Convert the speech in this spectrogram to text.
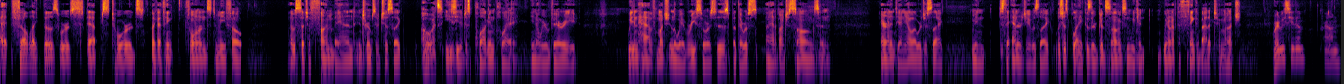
it felt like those were steps towards like I think Thorns to me felt it was such a fun band in terms of just like oh it's easy to just plug and play you know we were very we didn't have much in the way of resources but there was I had a bunch of songs and Aaron and Daniela were just like I mean just the energy was like let's just play because they're good songs and we can we don't have to think about it too much Where do we see them? Crown?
